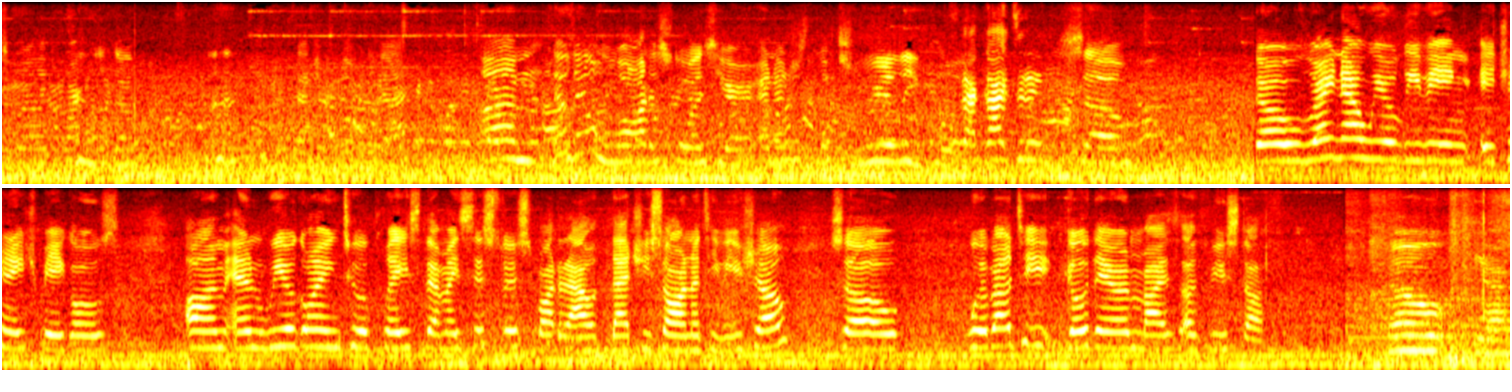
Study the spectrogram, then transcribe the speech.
Square like a while ago. Um, there's like a lot of stores here, and I just looks really cool. that guy didn't. So, so right now we are leaving H and H Bagels, um, and we are going to a place that my sister spotted out that she saw on a TV show. So we're about to go there and buy a few stuff. So yeah,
